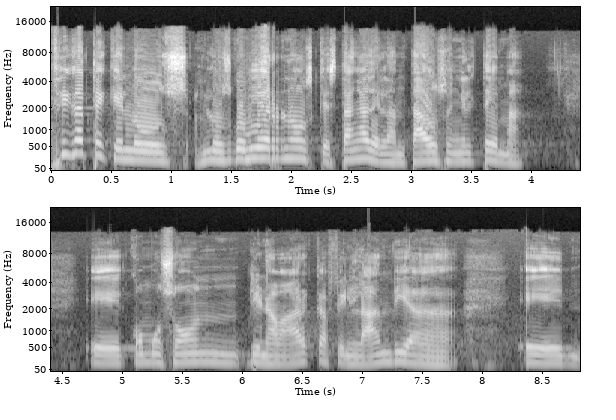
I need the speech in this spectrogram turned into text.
Fíjate que los, los gobiernos que están adelantados en el tema, eh, como son Dinamarca, Finlandia, eh,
